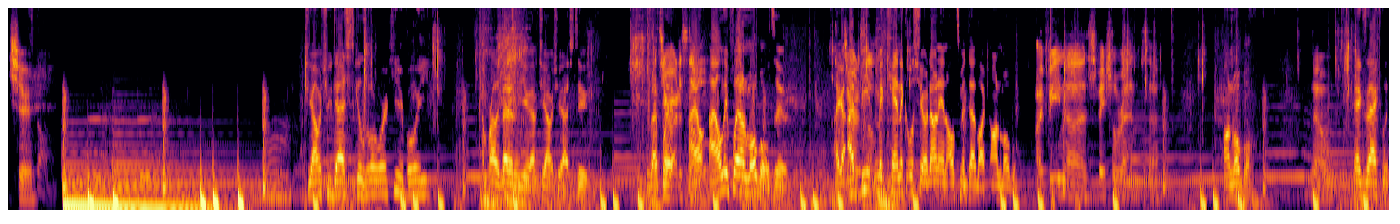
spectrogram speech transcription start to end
Sure. Geometry Dash skills will work here, boy. I'm probably better than you at Geometry Dash too. Because I play. I. I only play on mobile too. I, I beat level? Mechanical Showdown and Ultimate Deadlock on mobile. I've been uh, Spatial Ren, so. On mobile. No. Exactly.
